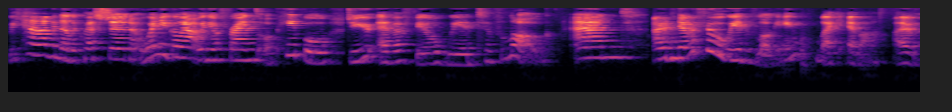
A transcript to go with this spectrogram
We have another question. When you go out with your friends or people, do you ever feel weird to vlog? And I would never feel weird vlogging, like ever. I've,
